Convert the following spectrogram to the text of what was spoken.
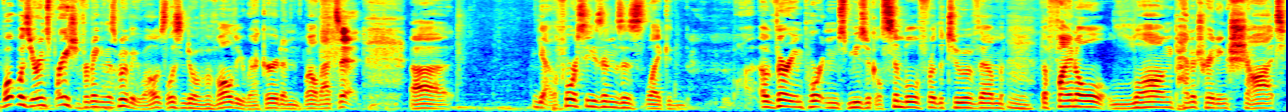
"What was your inspiration for making this movie?" Well, it's listen to a Vivaldi record, and well, that's it. Uh, yeah, the Four Seasons is like a very important musical symbol for the two of them. Hmm. The final long penetrating shot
